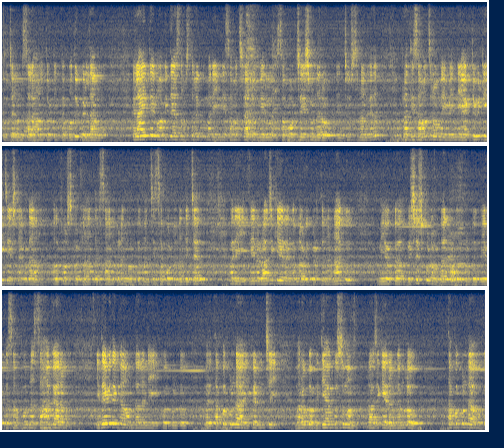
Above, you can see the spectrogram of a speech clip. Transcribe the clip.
సూచనలు సలహాలతోటి ఇంకా ముందుకు వెళ్దాము. ఎలా అయితే మా విద్యా సంస్థలకు మరి ఎన్ని సంవత్సరాలు మీరు సపోర్ట్ చేసి ఉన్నారో నేను చూస్తున్నాను కదా ప్రతి సంవత్సరం మేము ఎన్ని యాక్టివిటీ చేసినా కూడా అల్ఫోర్స్ పట్ల అందరు సానుకూలంగా ఉంటూ మంచి సపోర్ట్ అందించారు. మరి నేను రాజకీయ రంగంలో అడుగు పెడుతున్న నాకు మీ యొక్క విషెస్ కూడా ఉండాలని కోరుకుంటూ మీ యొక్క సంపూర్ణ సహకారం ఇదే విధంగా ఉండాలని కోరుకుంటూ మరి తప్పకుండా ఇక్కడ నుంచి మరొక విద్యా కుసుమం రాజకీయ రంగంలో తప్పకుండా ఒక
